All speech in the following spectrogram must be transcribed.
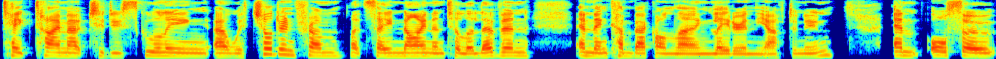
take time out to do schooling uh, with children from, let's say, 9 until 11, and then come back online later in the afternoon. And also,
